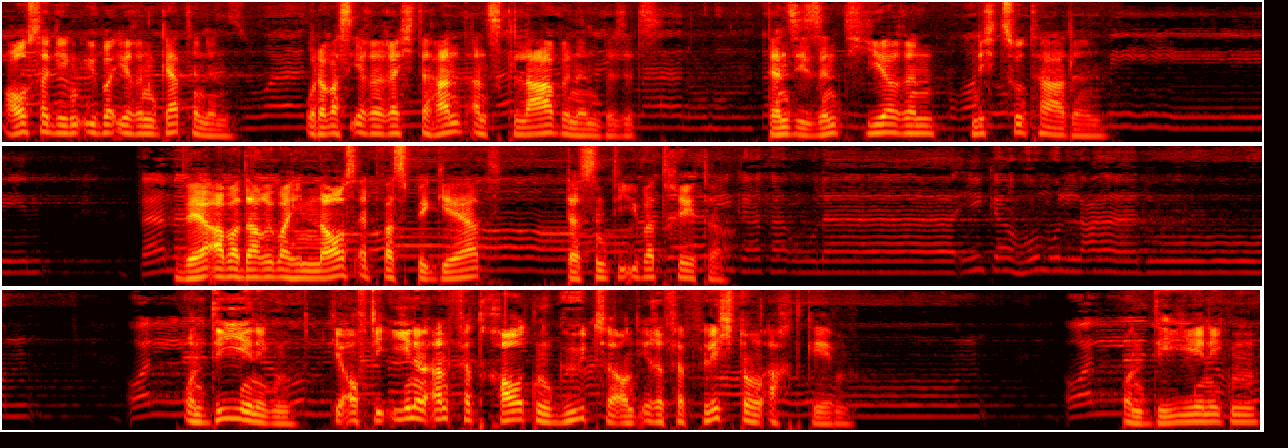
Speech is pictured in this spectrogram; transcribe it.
außer gegenüber ihren Gattinnen oder was ihre rechte Hand an Sklavinnen besitzt, denn sie sind hierin nicht zu tadeln. Wer aber darüber hinaus etwas begehrt, das sind die Übertreter. Und diejenigen, die auf die ihnen anvertrauten Güter und ihre Verpflichtung acht geben. Und diejenigen,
